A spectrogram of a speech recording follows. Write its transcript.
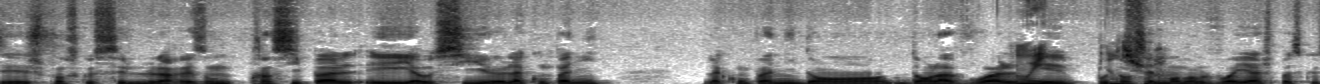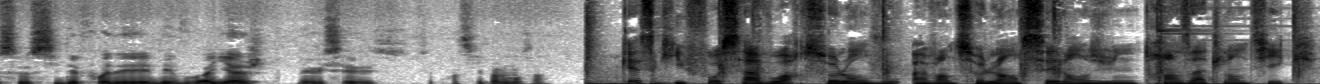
je pense que c'est la raison principale. Et il y a aussi la compagnie la compagnie dans, dans la voile et potentiellement dans le voyage, parce que c'est aussi des fois des, des voyages. Mais oui, c'est principalement ça. Qu'est-ce qu'il faut savoir selon vous avant de se lancer dans une transatlantique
